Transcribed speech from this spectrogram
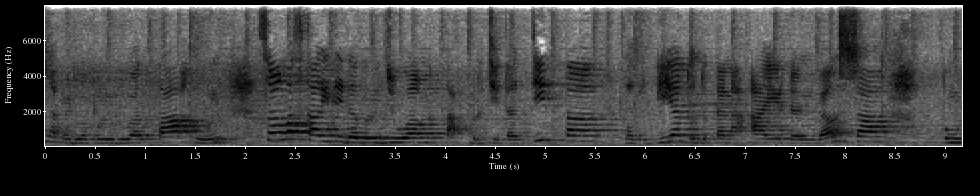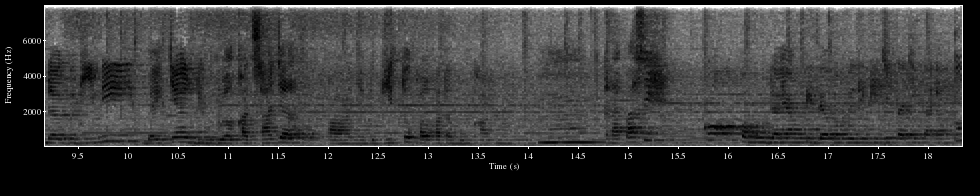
sampai 22 tahun, sama sekali tidak berjuang, tak bercita-cita, tak bergiat untuk tanah air dan bangsa, pemuda begini baiknya diduakan saja kepalanya begitu kalau kata Bung Karno. Hmm, kenapa sih kok pemuda yang tidak memiliki cita-cita itu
